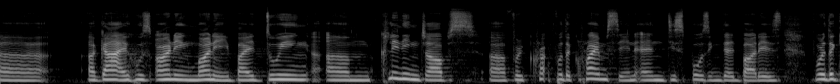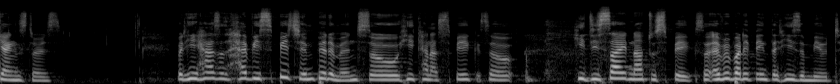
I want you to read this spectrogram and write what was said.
uh, a guy who's earning money by doing um, cleaning jobs uh, for, for the crime scene and disposing dead bodies for the gangsters. But he has a heavy speech impediment, so he cannot speak, so he decided not to speak. So everybody think that he's a mute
